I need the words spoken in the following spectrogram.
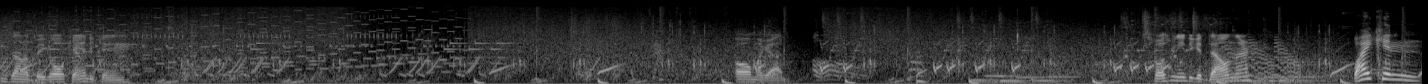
He's on a big old candy cane. Oh my god. Suppose we need to get down there? Why can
